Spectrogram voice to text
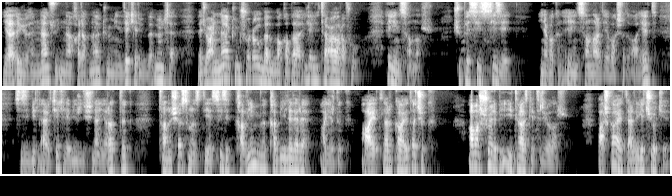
Ya eyyühen nasu inna halaknakum min zekerin ve ünse ve cealnakum şu'uben ve kabaile li ta'arafu Ey insanlar! Şüphesiz sizi, yine bakın ey insanlar diye başladı ayet, sizi bir erkek ile bir dişiden yarattık, tanışasınız diye sizi kavim ve kabilelere ayırdık. Ayetler gayet açık. Ama şöyle bir itiraz getiriyorlar. Başka ayetlerde geçiyor ki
